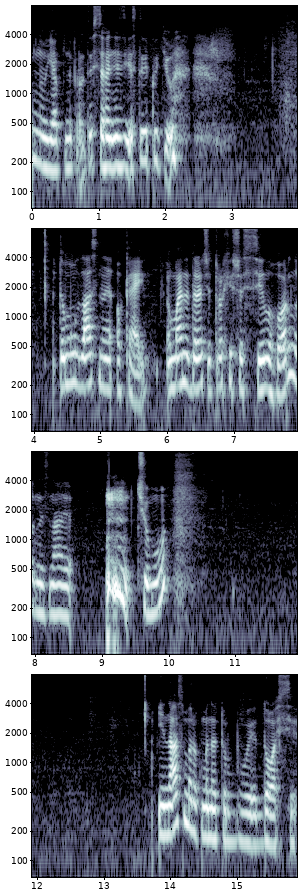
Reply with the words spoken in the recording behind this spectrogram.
ну, я б не проти сьогодні з'їсти кутю. Тому, власне, окей. У мене, до речі, трохи щось сіло горло, не знаю чому. І насморок мене турбує досі.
